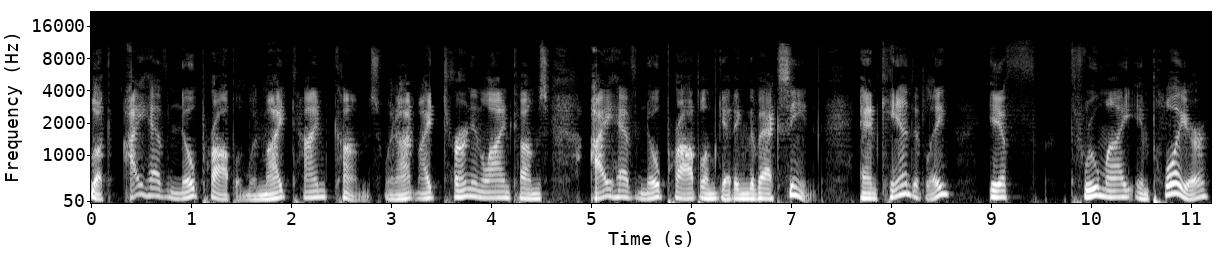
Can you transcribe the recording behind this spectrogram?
Look, I have no problem when my time comes, when I, my turn in line comes, I have no problem getting the vaccine. And candidly, if through my employer,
